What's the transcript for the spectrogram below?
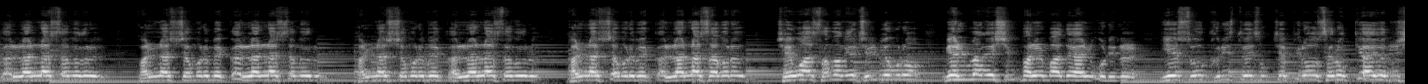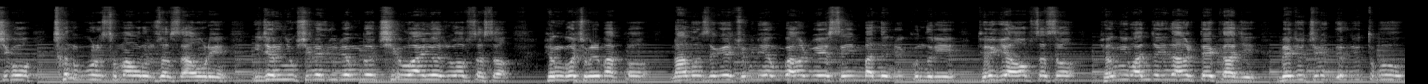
깔랄라사메그르 관라샤마르베 깔랄라사메그르 관라샤마르베 깔랄라사메그르 관라샤마르베 깔랄라사메르 죄와 사망의 질병으로 멸망의 심판을 받아야 할 우리를 예수 그리스도의 속죄피로 새롭게 하여 주시고 천국을 소망으로 주셨사오니 이제는 육신의 질병도 치유하여 주옵소서. 병고침을 받고 남은 생에 주님의 영광을 위해 쓰임받는 일꾼들이 되게 하옵소서. 병이 완전히 나을 때까지 매주 진행되는 유튜브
